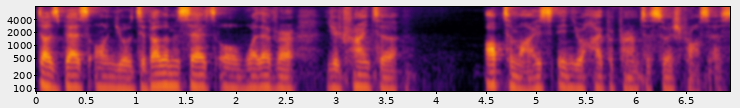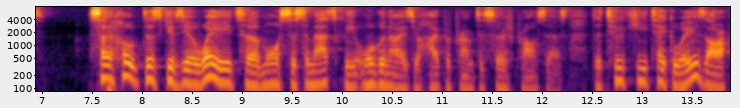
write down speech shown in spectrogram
does best on your development sets or whatever you're trying to optimize in your hyperparameter search process. So I hope this gives you a way to more systematically organize your hyperparameter search process. The two key takeaways are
